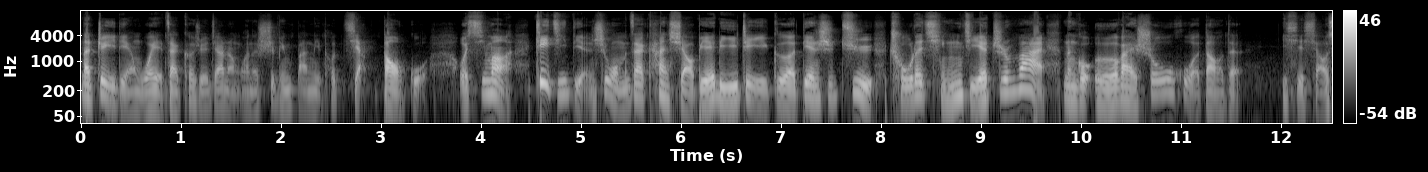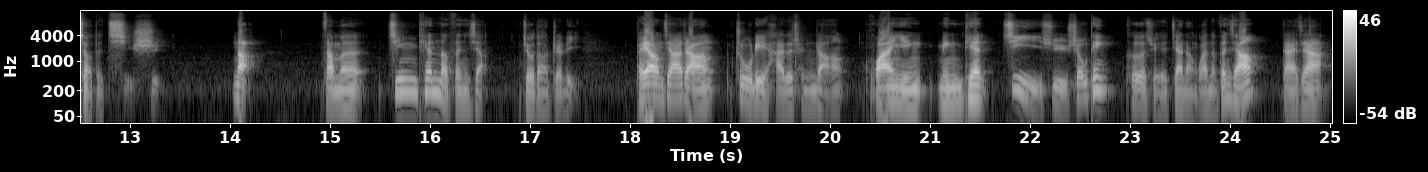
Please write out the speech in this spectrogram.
那这一点我也在科学家长官的视频版里头讲到过。我希望啊，这几点是我们在看《小别离》这一个电视剧除了情节之外，能够额外收获到的一些小小的启示。那咱们今天的分享就到这里，培养家长，助力孩子成长，欢迎明天继续收听科学家长官的分享。大家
